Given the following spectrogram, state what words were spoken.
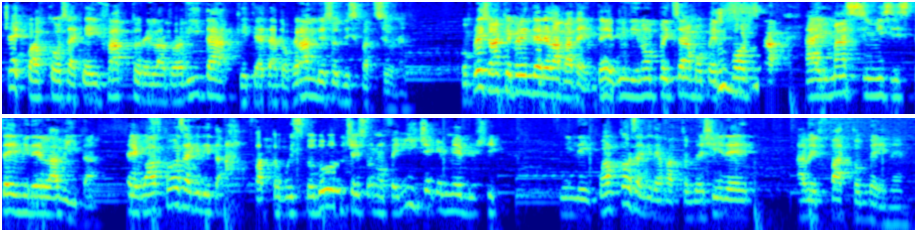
c'è qualcosa che hai fatto nella tua vita che ti ha dato grande soddisfazione? compreso anche prendere la patente, eh? quindi non pensiamo per forza ai massimi sistemi della vita. È qualcosa che dite, ah, ho fatto questo dolce, sono felice che mi è riuscito. Quindi qualcosa che ti ha fatto piacere aver fatto bene.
